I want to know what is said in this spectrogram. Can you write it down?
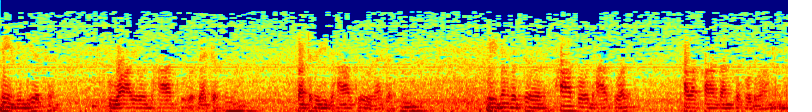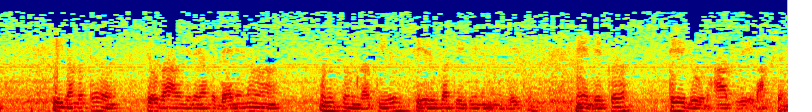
මේ විදිහට වායෝ ධාතුව වැටෙන පඨවි ධාතුව වැටෙන ඊළඟට ආපෝ ධාතුවත් කලකා ගන්න පුළුවන් ඊළඟට යෝගාවචරයට දැනෙනවා උණුසුම් ගතිය සීල ගතිය කියන මේ දෙක. මේ දෙක තේජෝ ධාතුවේ ලක්ෂණ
